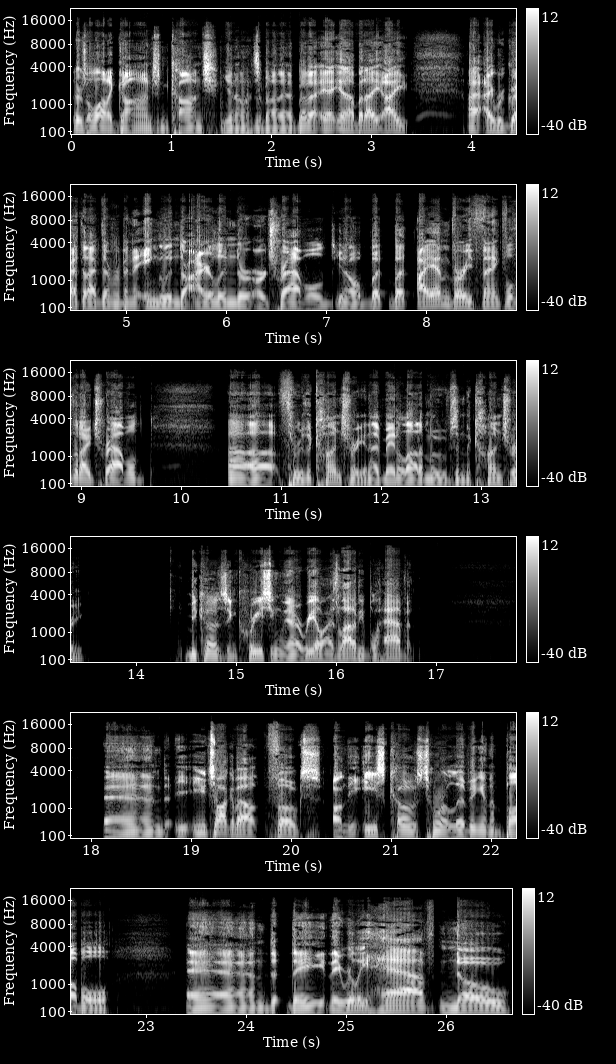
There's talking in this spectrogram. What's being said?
there's a lot of ganj and conch. You know, it's about that. But I, you know, but I, I, I regret that I've never been to England or Ireland or, or traveled. You know, but but I am very thankful that I traveled uh, through the country and I've made a lot of moves in the country because increasingly I realize a lot of people haven't. And you talk about folks on the East Coast who are living in a bubble and they they really have no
